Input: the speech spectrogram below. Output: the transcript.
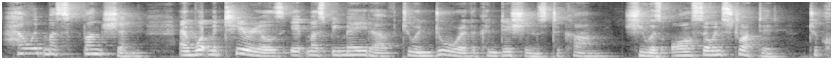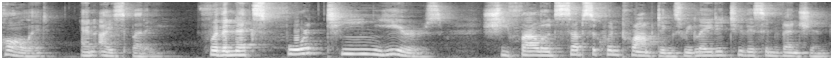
how it must function, and what materials it must be made of to endure the conditions to come. She was also instructed to call it an ice buddy. For the next 14 years, she followed subsequent promptings related to this invention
